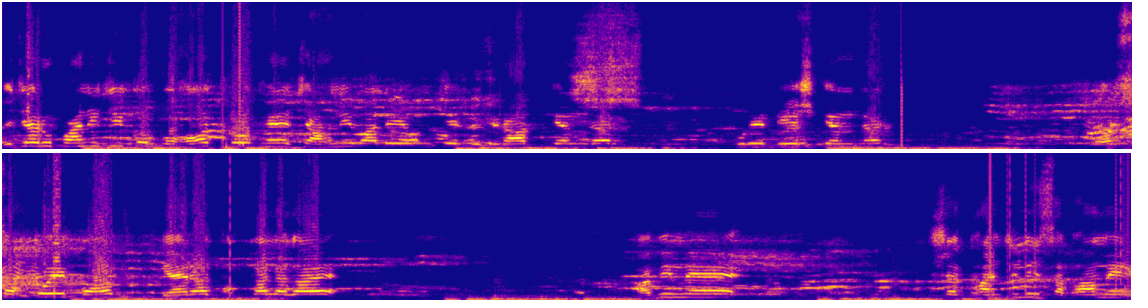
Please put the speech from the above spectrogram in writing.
विजय रूपानी जी को बहुत लोग हैं चाहने वाले उनके गुजरात के अंदर, पूरे देश के अंदर। और सबको एक बहुत गहरा धक्का लगा है। अभी मैं श्रद्धांजलि सभा में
